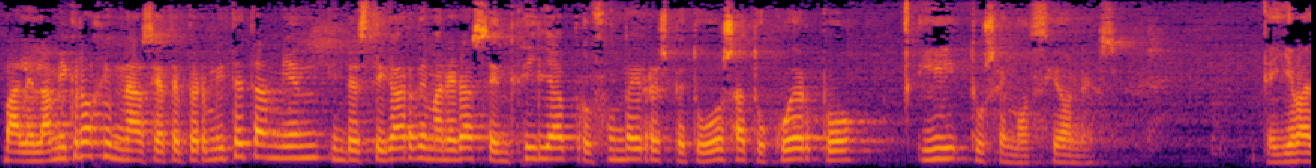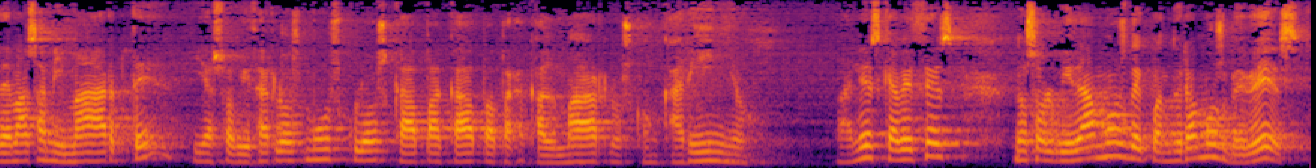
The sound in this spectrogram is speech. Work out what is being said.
Vale, la microgimnasia te permite también investigar de manera sencilla, profunda y respetuosa tu cuerpo y tus emociones. Te lleva además a mimarte y a suavizar los músculos capa a capa para calmarlos con cariño. ¿Vale? Es que a veces nos olvidamos de cuando éramos bebés.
